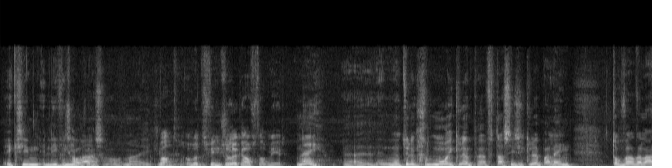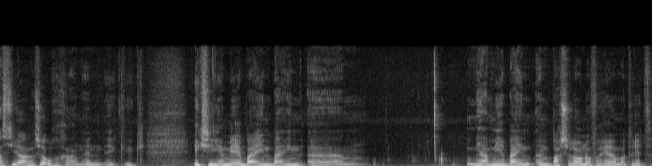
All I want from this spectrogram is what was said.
ik zie hem liever niet bij Arsenal. Maar ik, Want? Omdat het vind ik zo'n leuke afstand meer? Nee, uh, natuurlijk een mooie club, een fantastische club. Alleen toch wel de laatste jaren zo gegaan. En ik, ik, ik zie hem meer bij een, bij een, uh, ja, meer bij een, een, Barcelona of een Real Madrid.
